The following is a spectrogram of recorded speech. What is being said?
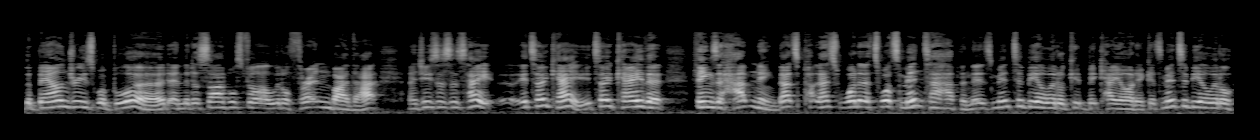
the boundaries were blurred, and the disciples felt a little threatened by that. And Jesus says, Hey, it's okay. It's okay that things are happening. That's, that's, what, that's what's meant to happen. It's meant to be a little bit chaotic, it's meant to be a little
